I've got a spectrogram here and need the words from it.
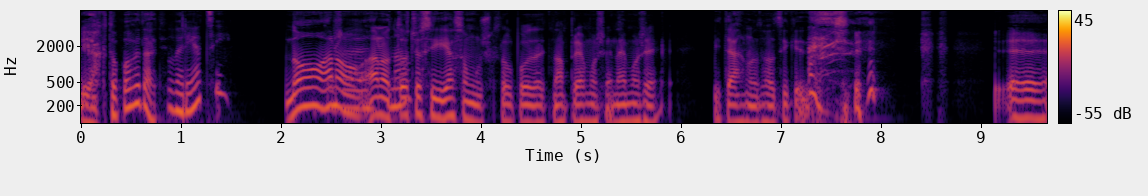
jak to povedať? Veriaci? No áno, Že- áno, to no. čo si ja som už chcel povedať napriamo, že nemôže vytáhnuť hoci kedy. e,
